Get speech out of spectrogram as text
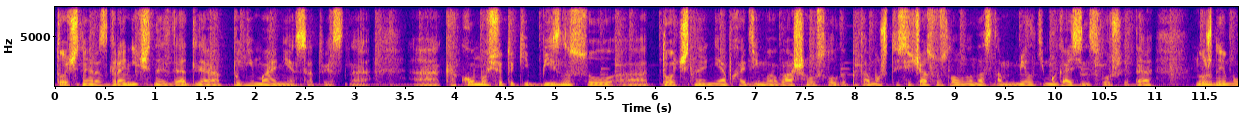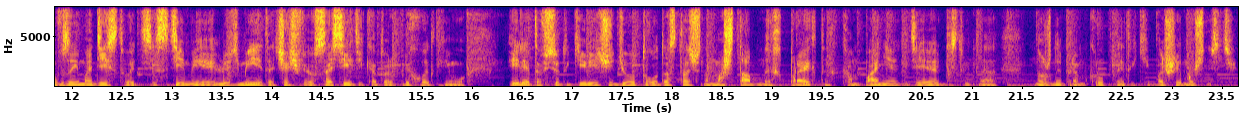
точная разграниченность да, для понимания, соответственно, а, какому все-таки бизнесу а, точно необходима ваша услуга? Потому что сейчас, условно, нас там мелкий магазин слушает, да? Нужно ему взаимодействовать с теми людьми, это чаще всего соседи, которые приходят к нему, или это все-таки речь идет о достаточно масштабных проектах, компаниях, где действительно нужны прям крупные такие большие мощности?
